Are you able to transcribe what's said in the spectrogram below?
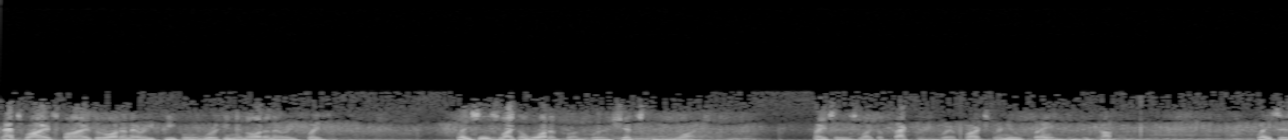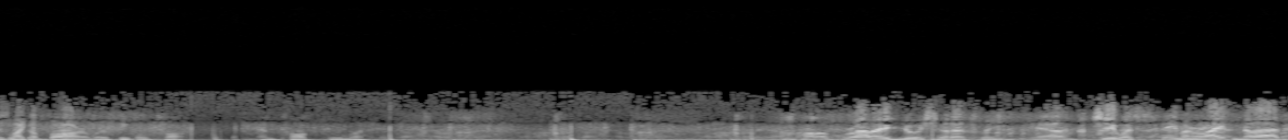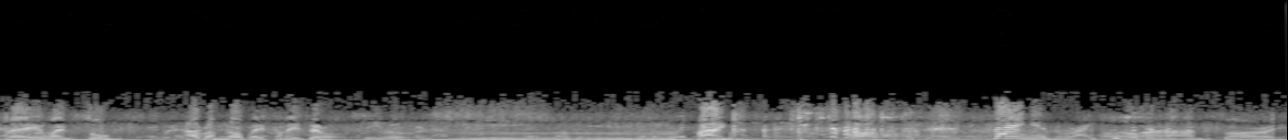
That's why spies are ordinary people working in ordinary places. Places like a waterfront where ships can be watched. Places like a factory where parts for new plane can be copied. Places like a bar where people talk and talk too much. Oh, brother, you should have seen her. Yeah? She was steaming right into that bay when zoom, out from no place come a zero. Zero. Zzz, Bang. Bang is right. Oh, I, I'm sorry.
